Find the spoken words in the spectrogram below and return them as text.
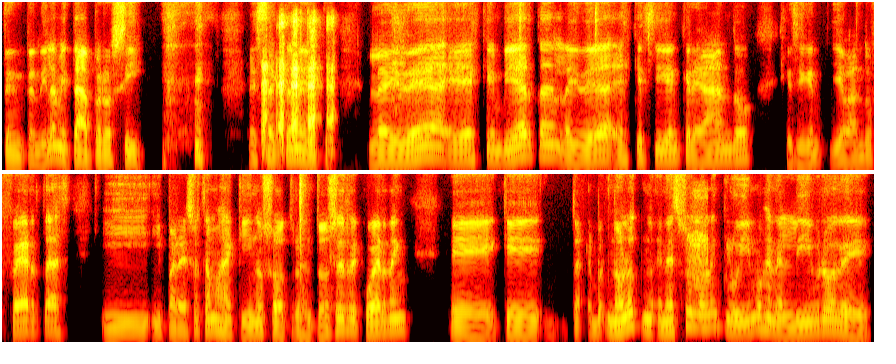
te entendí la mitad, pero sí, exactamente. la idea es que inviertan, la idea es que sigan creando, que sigan llevando ofertas y, y para eso estamos aquí nosotros. Entonces recuerden eh, que no lo, en eso no lo incluimos en el libro de,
